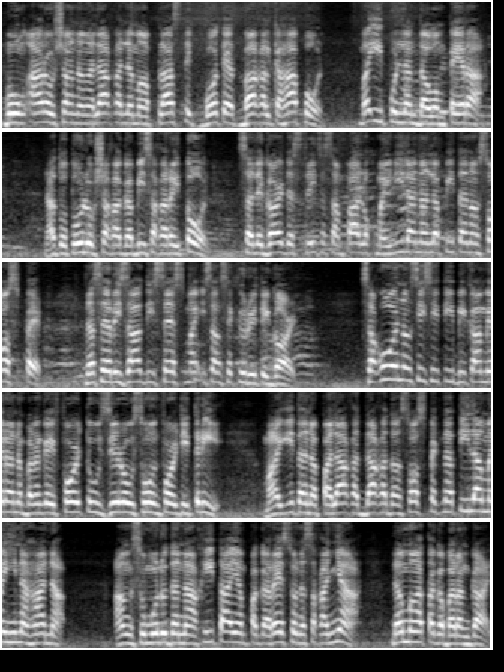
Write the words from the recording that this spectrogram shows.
Buong araw siyang nangalakal ng mga plastic, bote at bakal kahapon. Maipon lang daw ang pera. Natutulog siya kagabi sa Cariton sa Legarda Street sa Sampaloc, Maynila nang lapitan ng sospek na si Rizaldi Sesma isang security guard. Sa kuha ng CCTV camera ng Barangay 420 Zone 43, makikita na palakad-lakad ang sospek na tila may hinahanap. Ang sumunod na nakita ay ang pag-aresto na sa kanya ng mga taga-barangay.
